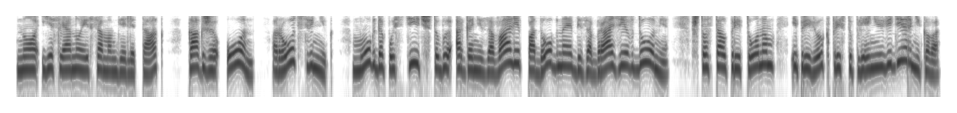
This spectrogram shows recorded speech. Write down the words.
Но если оно и в самом деле так, как же он, родственник, мог допустить, чтобы организовали подобное безобразие в доме, что стал притоном и привел к преступлению Ведерникова,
